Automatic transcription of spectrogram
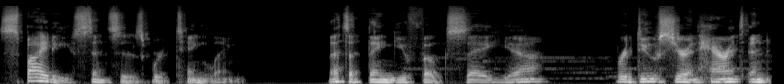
spidey senses were tingling. That's a thing you folks say, yeah? reduce your inherent and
